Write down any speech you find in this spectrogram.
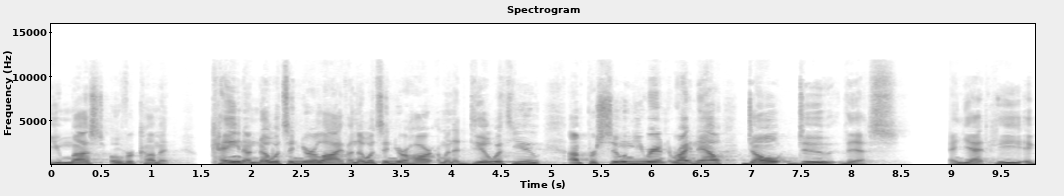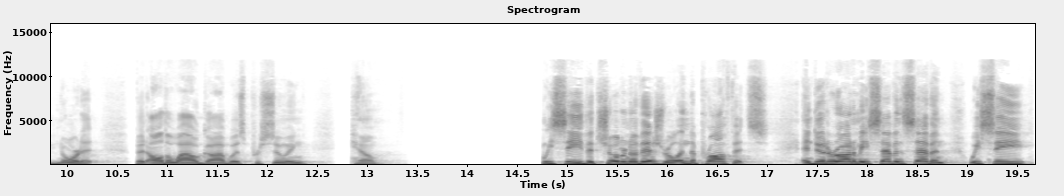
You must overcome it. Cain, I know what's in your life. I know what's in your heart. I'm going to deal with you. I'm pursuing you right now. Don't do this. And yet he ignored it. But all the while, God was pursuing him. We see the children of Israel and the prophets In Deuteronomy 7 7, we see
